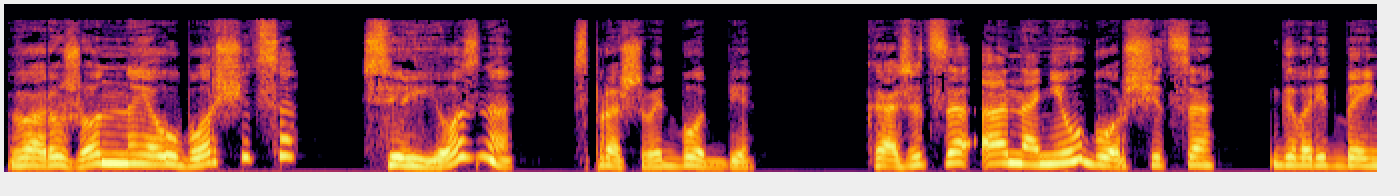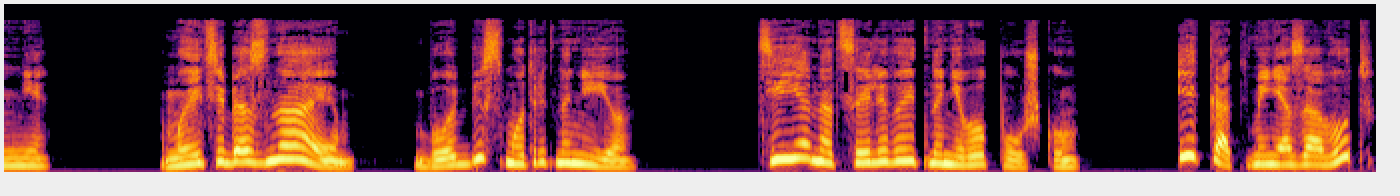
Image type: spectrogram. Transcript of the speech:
«Вооруженная уборщица? Серьезно?» — спрашивает Бобби. «Кажется, она не уборщица», — говорит Бенни. «Мы тебя знаем», — Бобби смотрит на нее. Тия нацеливает на него пушку. «И как меня зовут?»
